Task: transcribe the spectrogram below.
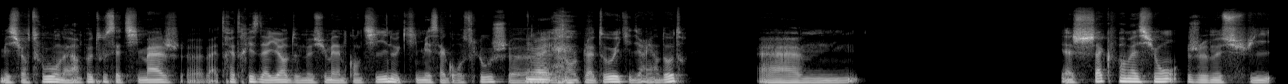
Mais surtout, on avait un peu tous cette image, euh, bah, très triste d'ailleurs, de monsieur et madame Cantine qui met sa grosse louche euh, Ouais. dans le plateau et qui dit rien d'autre. Euh, et à chaque formation, je me suis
